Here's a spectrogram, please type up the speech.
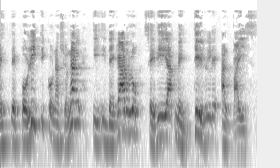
este, político nacional, y negarlo sería mentirle al país.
